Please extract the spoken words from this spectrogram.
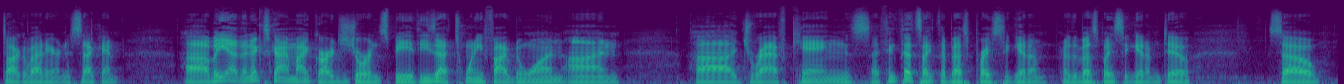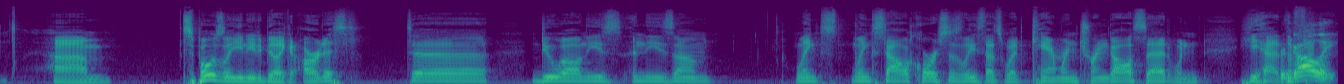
Talk about here in a second. Uh, but yeah, the next guy on my card is Jordan Spieth. He's at 25 to 1 on uh, DraftKings. I think that's like the best price to get him, or the best place to get him, too. So, um, supposedly you need to be like an artist to do well in these in these um links link style courses. At least that's what Cameron Tringal said when he had the Tringale.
